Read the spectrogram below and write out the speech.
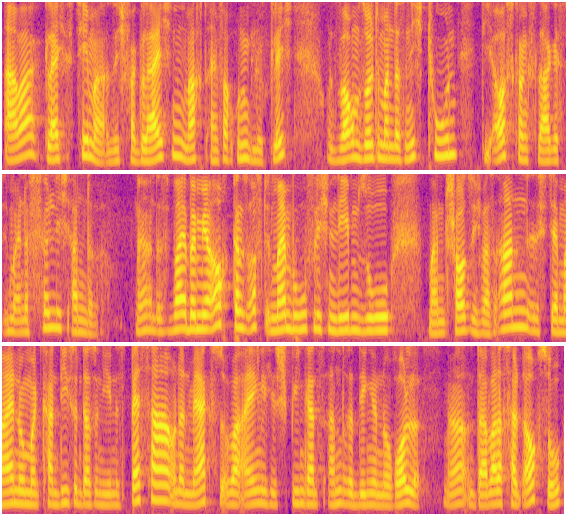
Aber gleiches Thema, sich vergleichen macht einfach unglücklich. Und warum sollte man das nicht tun? Die Ausgangslage ist immer eine völlig andere. Ja, das war ja bei mir auch ganz oft in meinem beruflichen Leben so, man schaut sich was an, ist der Meinung, man kann dies und das und jenes besser und dann merkst du aber eigentlich, es spielen ganz andere Dinge eine Rolle. Ja, und da war das halt auch so.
